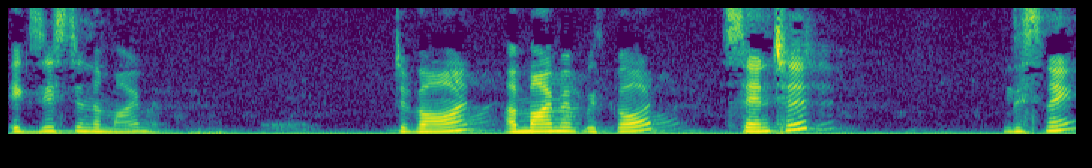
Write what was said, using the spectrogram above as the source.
Exist in the moment divine, a moment with God, centered, listening.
